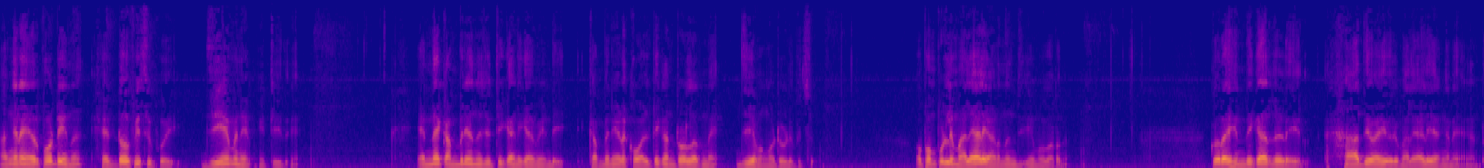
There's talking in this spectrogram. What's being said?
അങ്ങനെ എയർപോർട്ടിൽ നിന്ന് ഹെഡ് ഓഫീസിൽ പോയി ജി എമ്മിനെ മീറ്റ് ചെയ്തു ഞാൻ. എന്നെ കമ്പനി ഒന്ന് ചുറ്റിക്കാണിക്കാൻ വേണ്ടി കമ്പനിയുടെ ക്വാളിറ്റി കൺട്രോളറിനെ ജി എം അങ്ങോട്ട് വിളിപ്പിച്ചു. ഒപ്പം പുള്ളി മലയാളിയാണെന്നും ജീമു പറഞ്ഞു. കുറേ ഹിന്ദിക്കാരുടെ ഇടയിൽ ആദ്യമായി ഒരു മലയാളി അങ്ങനെ ഞാൻ കണ്ടു.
